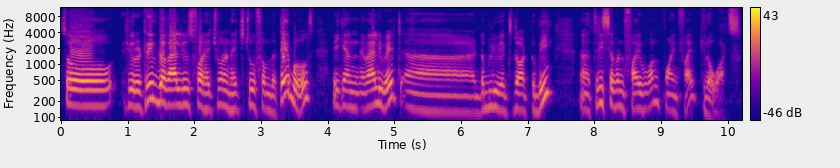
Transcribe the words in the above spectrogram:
So, if you retrieve the values for H1 and H2 from the tables, we can evaluate uh, Wx dot to be uh, 3751.5 kilowatts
